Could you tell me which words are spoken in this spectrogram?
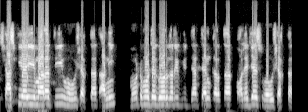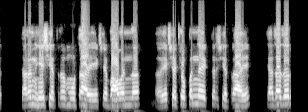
शासकीय इमारती होऊ शकतात आणि मोठमोठे गोरगरीब विद्यार्थ्यांकरता कॉलेजेस होऊ शकतात. कारण हे क्षेत्र मोठं आहे एकशे बावन्न एकशे चोपन्न एकर क्षेत्र आहे. त्याचा जर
